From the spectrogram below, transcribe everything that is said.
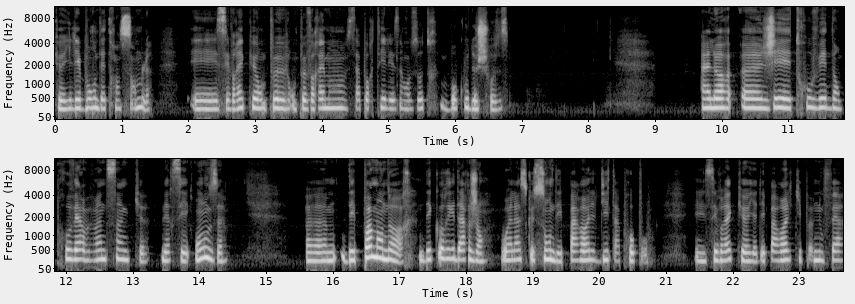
qu'il est bon d'être ensemble. Et c'est vrai qu'on peut, on peut vraiment s'apporter les uns aux autres beaucoup de choses. Alors, j'ai trouvé dans Proverbe 25, verset 11, des pommes en or décorées d'argent. Voilà ce que sont des paroles dites à propos. Et c'est vrai qu'il y a des paroles qui peuvent nous faire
